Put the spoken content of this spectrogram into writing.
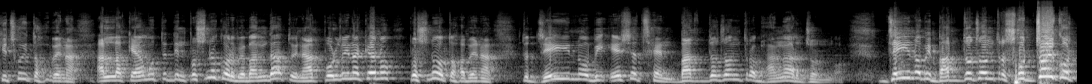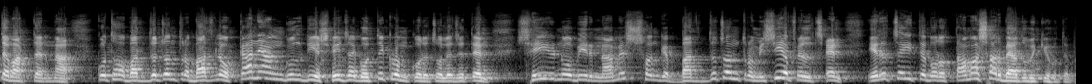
কিছুই তো হবে না। আল্লাহ কেয়ামতের দিন প্রশ্ন করবে, বান্দা, তুই নাত পড়লি না কেন? প্রশ্নও তো হবে না। তো যেই নবী এসেছেন বাদ্যযন্ত্র ভাঙার জন্য, যেই নবী বাদ্যযন্ত্র সহ্যই করতে পারতেন না, কোথাও বাদ্যযন্ত্র বাজলেও কানে আঙ্গুল দিয়ে সেই জায়গায় অতিক্রম করে চলে যেতেন, সেই নবীর নামের সঙ্গে বাদ্যযন্ত্র মিশিয়ে ফেলছেন, এর চাইতে বড় তামাশার বেয়াদবি কি হতে পারে?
